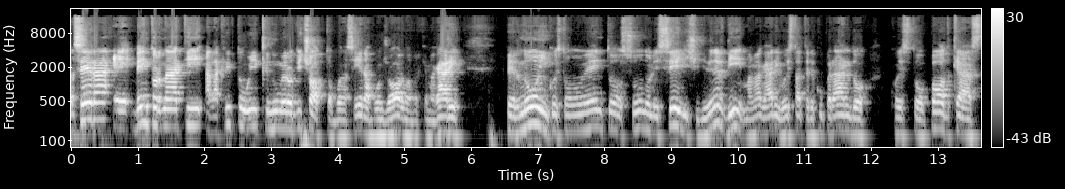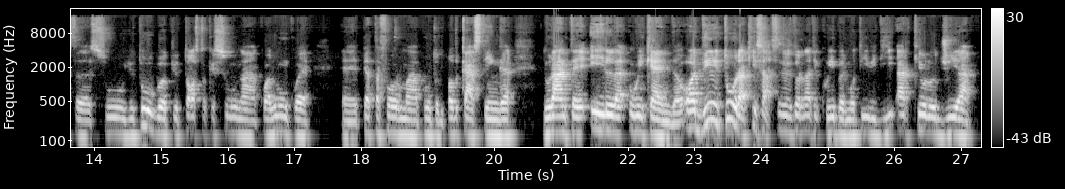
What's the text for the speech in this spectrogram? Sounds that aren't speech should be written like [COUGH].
Buonasera e bentornati alla Crypto Week numero 18. Buonasera, buongiorno, perché magari per noi in questo momento sono le 16 di venerdì, ma magari voi state recuperando questo podcast su YouTube piuttosto che su una qualunque eh, piattaforma appunto di podcasting durante il weekend o addirittura chissà siete tornati qui per motivi di archeologia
